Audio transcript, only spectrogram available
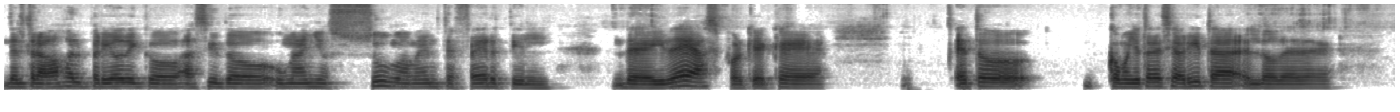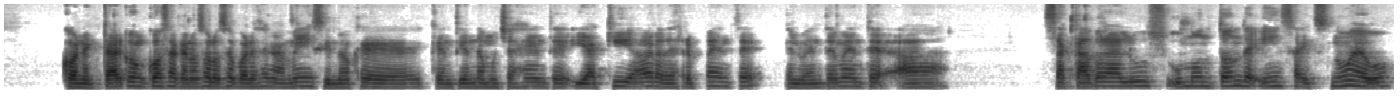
del trabajo del periódico ha sido un año sumamente fértil de ideas, porque que esto, como yo te decía ahorita, lo de conectar con cosas que no solo se parecen a mí, sino que, que entienda mucha gente. Y aquí ahora, de repente, el 2020 ha sacado a la luz un montón de insights nuevos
